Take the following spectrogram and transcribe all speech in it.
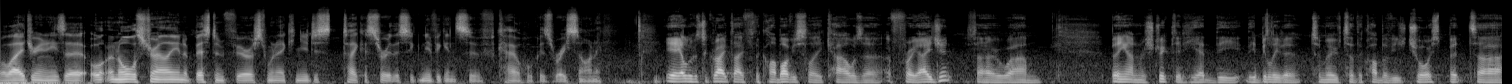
Well, Adrian, he's a, an All Australian, a best and fairest winner. Can you just take us through the significance of Cale Hooker's re signing? Yeah, look, it's a great day for the club. Obviously, Cale was a, a free agent, so um, being unrestricted, he had the, the ability to, to move to the club of his choice. But uh,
